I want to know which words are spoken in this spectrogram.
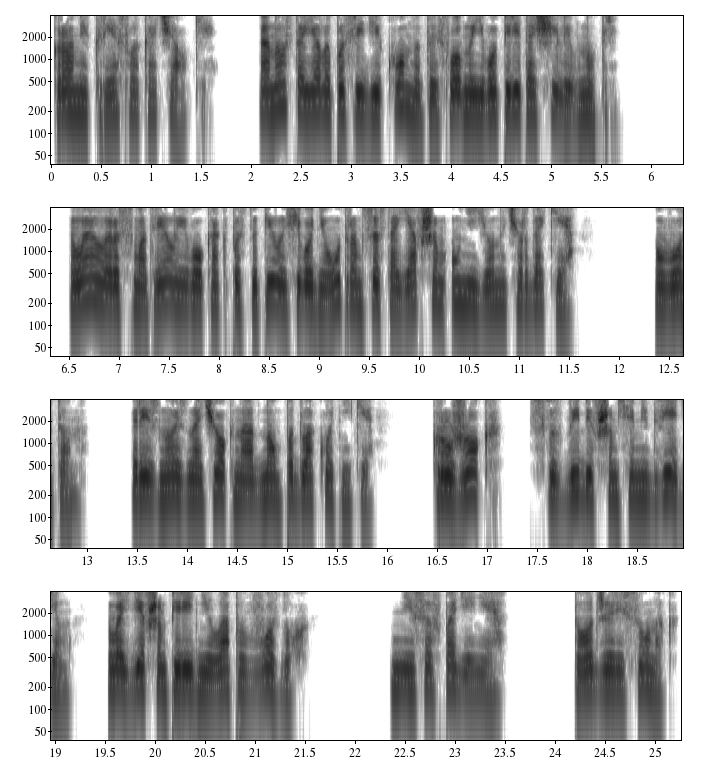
кроме кресла-качалки. Оно стояло посреди комнаты, словно его перетащили внутрь. Лайла рассмотрела его, как поступила сегодня утром состоявшим у нее на чердаке. Вот он, резной значок на одном подлокотнике, кружок с вздыбившимся медведем, воздевшим передние лапы в воздух. Несовпадение. Тот же рисунок,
